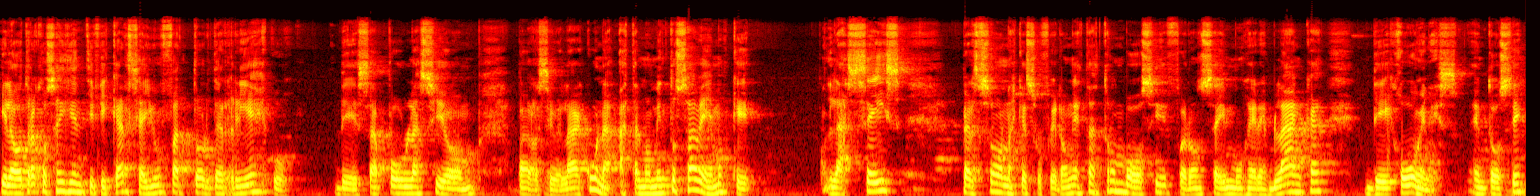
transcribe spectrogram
Y la otra cosa es identificar si hay un factor de riesgo de esa población para recibir la vacuna. Hasta el momento sabemos que las seis personas que sufrieron estas trombosis fueron seis mujeres blancas de jóvenes. Entonces,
